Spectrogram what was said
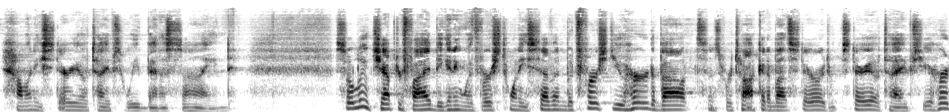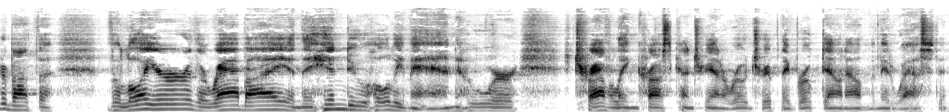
how many stereotypes we've been assigned. So, Luke chapter 5, beginning with verse 27. But first, you heard about, since we're talking about stereotypes, you heard about the, the lawyer, the rabbi, and the Hindu holy man who were traveling cross country on a road trip. They broke down out in the Midwest. And,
